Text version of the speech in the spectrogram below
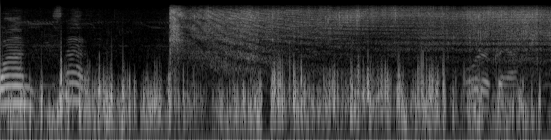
One, start. Kurde, konia.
